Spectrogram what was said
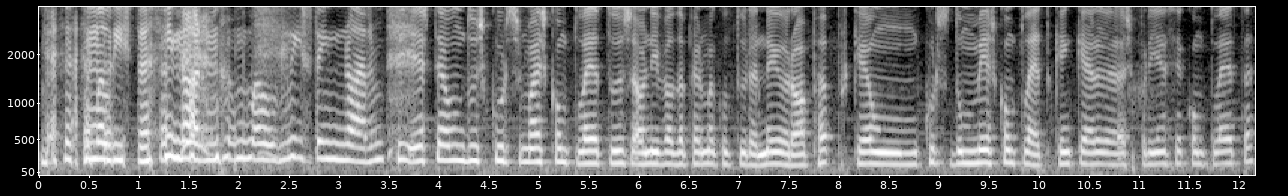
Uma lista enorme. Uma lista enorme. Sim, este é um dos cursos mais completos ao nível da permacultura na Europa, porque é um curso de um mês completo. Quem quer a experiência completa,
